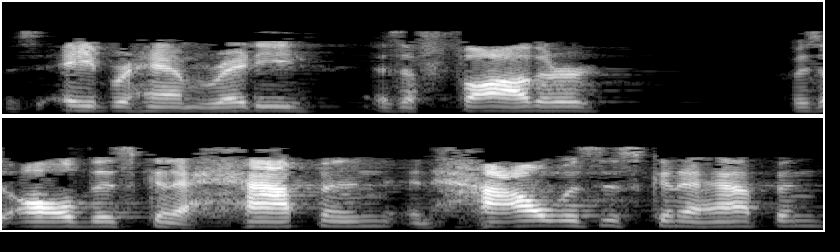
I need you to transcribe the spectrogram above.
Was Abraham ready as a father? Was all this going to happen? And how was this going to happen?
